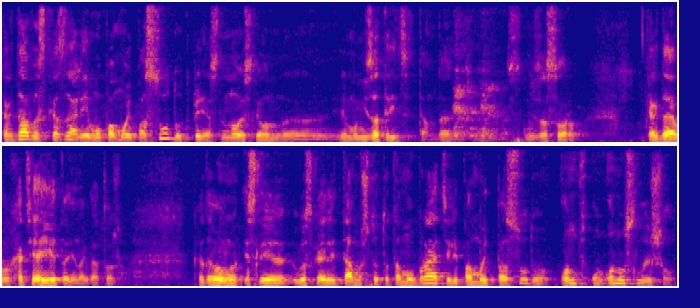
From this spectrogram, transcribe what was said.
когда вы сказали ему помой посуду, например, ну, если он, э, ему не за 30 там, да, не за 40, когда вы, хотя и это иногда тоже, когда вы, если вы сказали там что-то там убрать или помыть посуду, он, он, он услышал.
